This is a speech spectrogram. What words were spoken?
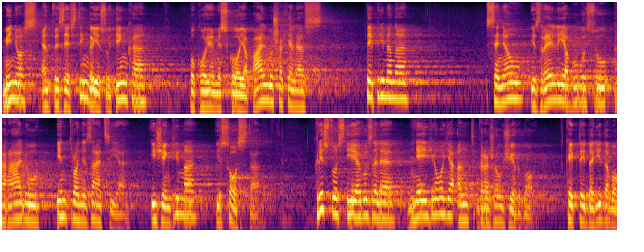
Minios entuziastingai sutinka, po kojomis kloja palmių šakeles. Tai primena seniau Izraelyje buvusių karalių intronizaciją, įžengimą į sostą. Kristus į Jeruzalę neįjoja ant gražaus žirgo, kaip tai darydavo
